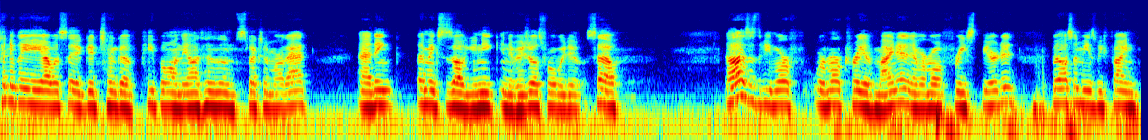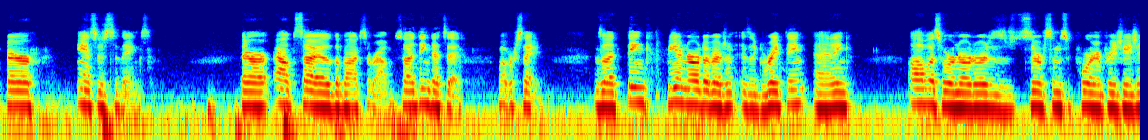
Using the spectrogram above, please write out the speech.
technically I would say a good chunk of people on the autism spectrum are that. And I think that makes us all unique individuals for what we do. So it allows us to be more we're more creative minded and we're more free spirited, but also means we find better answers to things that are outside of the box realm. So I think that's it. What we're saying. So I think being neurodivergent is a great thing, and I think all of us who are neurodivergent deserve some support and appreciation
